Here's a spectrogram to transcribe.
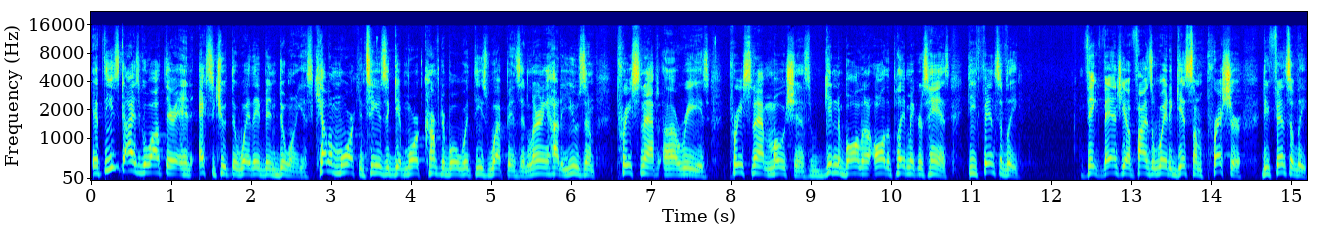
If these guys go out there and execute the way they've been doing, as Kellen Moore continues to get more comfortable with these weapons and learning how to use them, pre-snap uh, reads, pre-snap motions, getting the ball in all the playmakers' hands defensively, Vic Fangio finds a way to get some pressure defensively.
